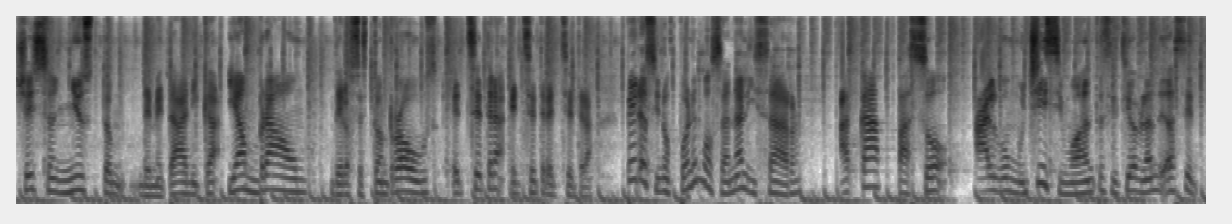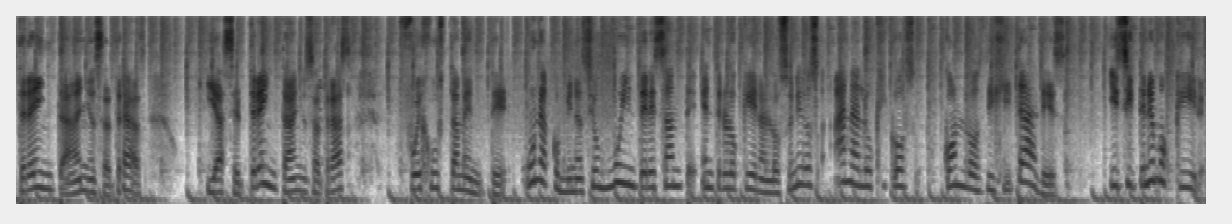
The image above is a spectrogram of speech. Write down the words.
Jason Newston de Metallica, Ian Brown de los Stone Roses, etcétera, etcétera, etcétera. Pero si nos ponemos a analizar, acá pasó algo muchísimo antes, estoy hablando de hace 30 años atrás. Y hace 30 años atrás fue justamente una combinación muy interesante entre lo que eran los sonidos analógicos con los digitales. Y si tenemos que ir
